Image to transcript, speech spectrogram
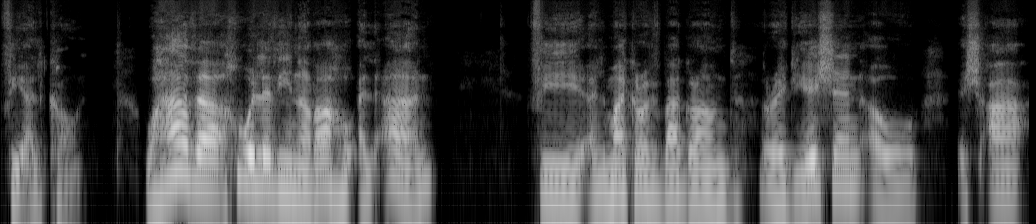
في الكون وهذا هو الذي نراه الآن في ال microwave background radiation أو إشعاع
